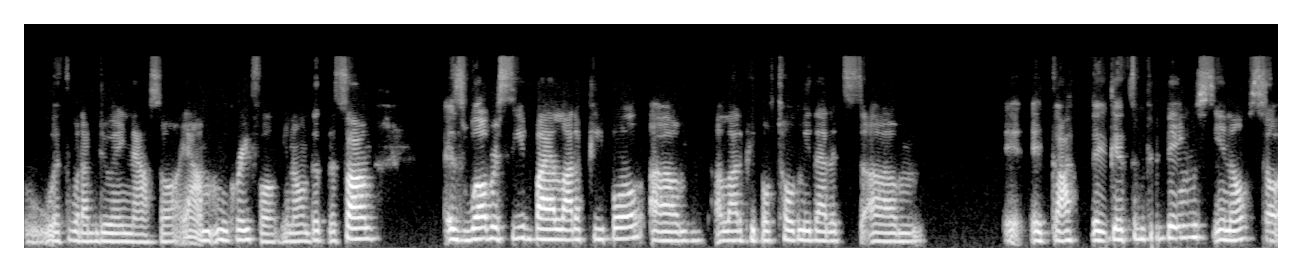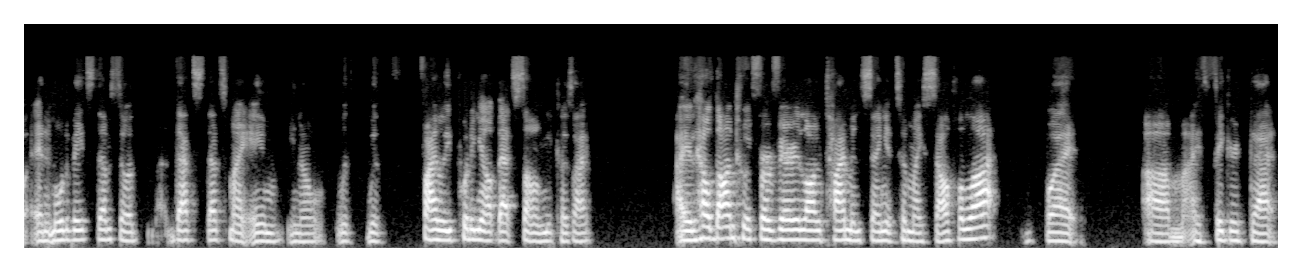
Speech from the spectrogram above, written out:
with what I'm doing now. So yeah, I'm, I'm grateful. You know, the, the song is well received by a lot of people. Um, a lot of people have told me that it's um it, it got it gets them through things, you know, so and it motivates them. So that's that's my aim, you know, with with finally putting out that song because I I held on to it for a very long time and sang it to myself a lot, but um I figured that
